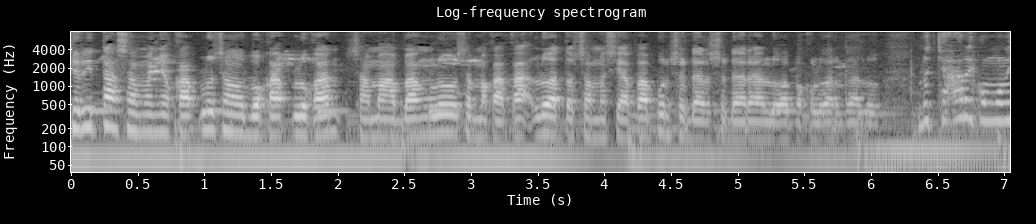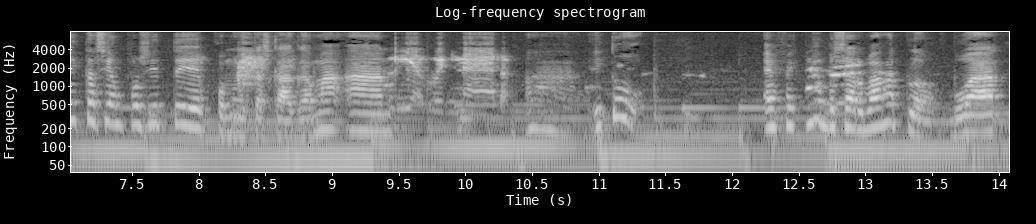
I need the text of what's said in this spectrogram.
cerita sama nyokap lu sama bokap lu kan sama abang lu sama kakak lu atau sama siapa pun saudara-saudara lu apa keluarga lu. Lu cari komunitas yang positif komunitas keagamaan. Iya, benar. ah itu efeknya besar banget loh buat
